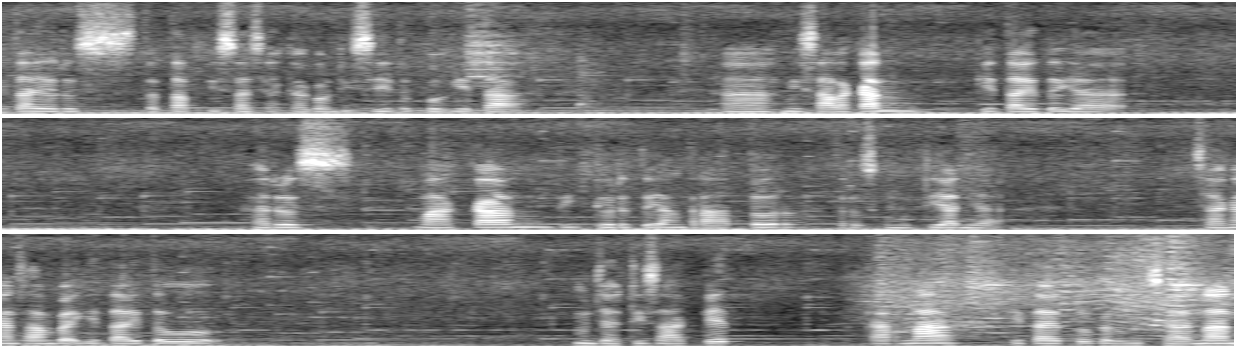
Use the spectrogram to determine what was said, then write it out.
Kita harus tetap bisa jaga kondisi tubuh kita. Nah, misalkan kita itu ya harus makan tidur itu yang teratur terus kemudian ya jangan sampai kita itu menjadi sakit karena kita itu kehujanan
